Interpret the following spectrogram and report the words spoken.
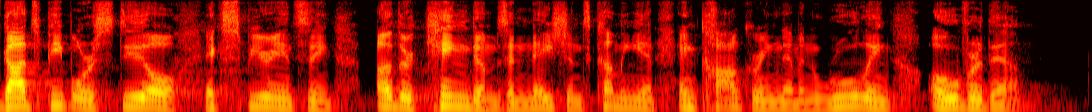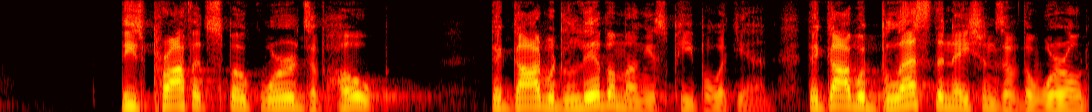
God's people are still experiencing other kingdoms and nations coming in and conquering them and ruling over them. These prophets spoke words of hope that God would live among his people again, that God would bless the nations of the world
